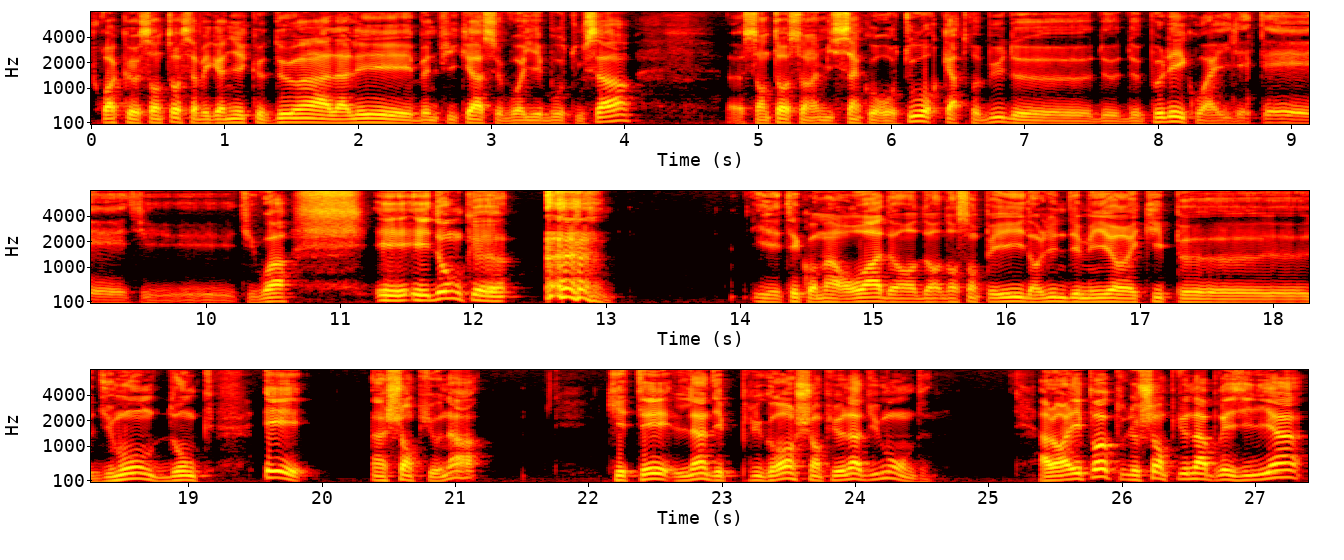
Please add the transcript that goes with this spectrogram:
Je crois que Santos avait gagné que 2-1 à l'aller, et Benfica se voyait beau tout ça. Euh, Santos en a mis 5 au retour, 4 buts de, Pelé, quoi. Il était, tu, vois. Et, donc, euh, il était comme un roi dans, son pays, dans l'une des meilleures équipes euh, du monde, donc, et un championnat qui était l'un des plus grands championnats du monde. Alors à l'époque, le championnat brésilien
